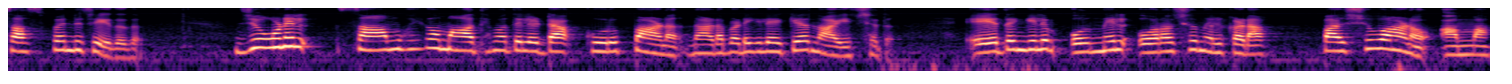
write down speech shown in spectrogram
സസ്പെൻഡ് ചെയ്തത്. ജൂണിൽ സാമൂഹിക മാധ്യമത്തിലിട്ട കുറിപ്പാണ് നടപടിയിലേക്ക് നയിച്ചത്. ഏതെങ്കിലും ഒന്നിൽ ഉറച്ചു നിൽക്കട. പശുവാണോ അമ്മ?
